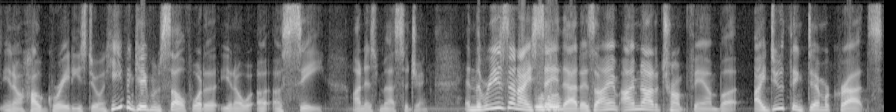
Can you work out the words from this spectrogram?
you know, how great he's doing, he even gave himself what a, you know, a, a C on his messaging. And the reason I say mm-hmm. that is I'm, I'm not a Trump fan, but I do think Democrats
